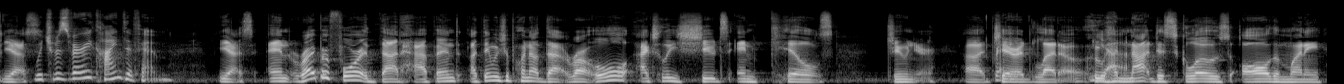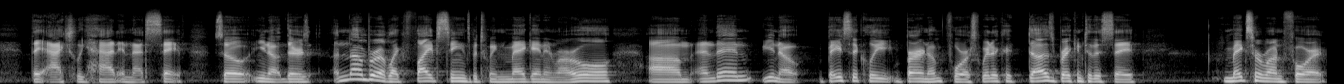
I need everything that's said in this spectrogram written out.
yes. which was very kind of him. Yes. And right before that happened, I think we should point out that Raul actually shoots and kills Junior, uh, Jared Leto, who had not disclosed all the money they actually had in that safe. So, you know, there's a number of like fight scenes between Megan and Raul. Um, and then, you know, basically Burnham, Forest Whitaker, does break into the safe, makes her run for it.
